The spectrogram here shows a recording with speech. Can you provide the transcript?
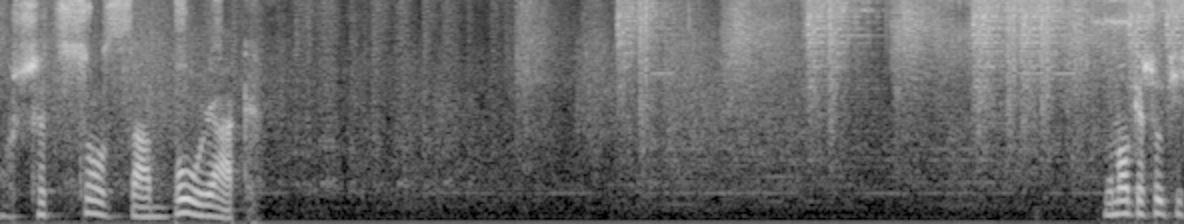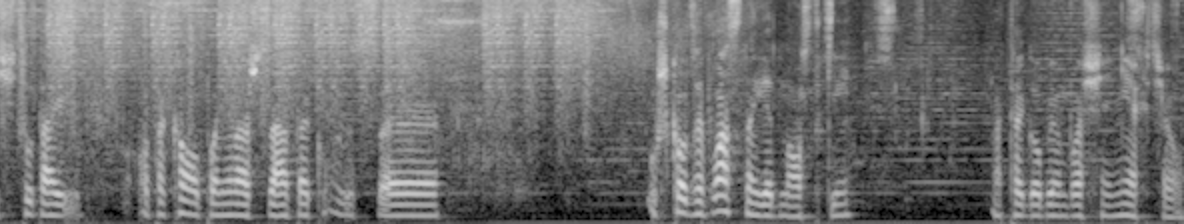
Boże, co za burak. Nie mogę rzucić tutaj o taką, ponieważ zaataku z, e, uszkodzę własne jednostki. A tego bym właśnie nie chciał.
